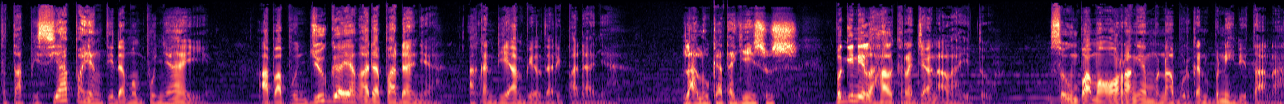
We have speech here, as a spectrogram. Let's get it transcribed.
tetapi siapa yang tidak mempunyai, apa pun juga yang ada padanya akan diambil daripadanya. Lalu kata Yesus, Beginilah hal kerajaan Allah itu. Seumpama orang yang menaburkan benih di tanah.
